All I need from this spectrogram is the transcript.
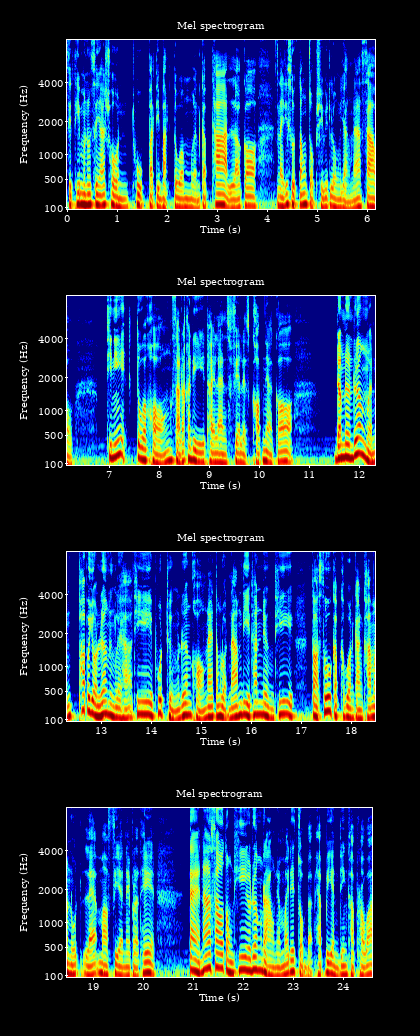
สิทธิมนุษยชน ถูกปฏิบัติตัวเหมือนกับทาสแล้วก็ ในที่สุดต้องจบชีวิตลงอย่างน่าเศร้า ทีนี้ตัวของสารคดี Thailand's Fearless Cop เนี่ยก็ดำเนินเรื่องเหมือนภาพยนตร์เรื่องหนึ่งเลยฮะ ที่พูดถึงเรื่องของนายตำรวจน้ำดีท่านหนึ่งที่ต่อสู้กับขบวนการค้ามนุษย์ และมาเฟียในประเทศ แต่น่าเศร้าตรงที่เรื่องราวเนี่ยไม่ได้จบแบบ happy ending ครับ เพราะว่า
